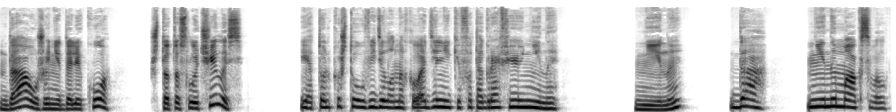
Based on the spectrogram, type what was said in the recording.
«Да, уже недалеко. Что-то случилось?» Я только что увидела на холодильнике фотографию Нины. «Нины?» «Да, Нины Максвелл.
